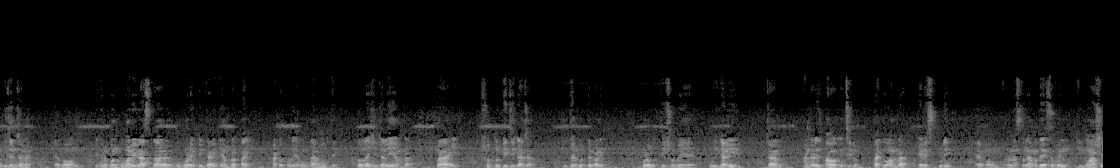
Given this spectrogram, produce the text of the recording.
অভিযান চালাই এবং এখানে বনকুমারীর রাস্তার উপর একটি গাড়িকে আমরা পাই আটক করে এবং তার মধ্যে তল্লাশি চালিয়ে আমরা প্রায় সত্তর কেজি গাঁজা উদ্ধার করতে পারি। পরবর্তী সময়ে ওই গাড়ি যার আন্ডারে পাওয়া গেছিল, তাকেও আমরা অ্যারেস্ট করি এবং ঘটনাস্থলে আমাদের এসএফএল টিমও আসে,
